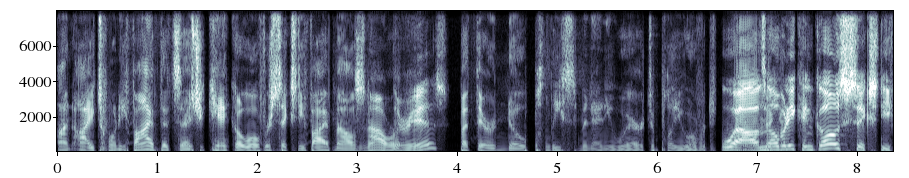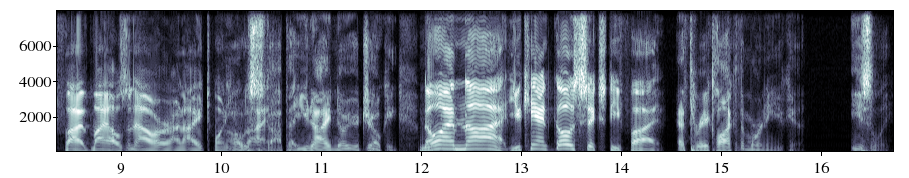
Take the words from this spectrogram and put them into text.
on I 25 that says you can't go over 65 miles an hour, There is. but there are no policemen anywhere to pull you over to. Well, nobody can go 65 miles an hour on I it. 25. Oh, stop that. You know, I know you're joking. No, I'm not. You can't go 65. At three o'clock in the morning, you can easily.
